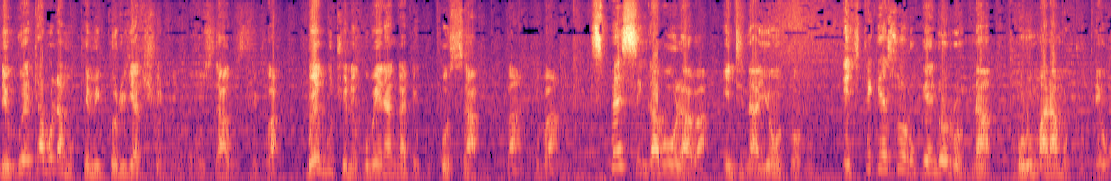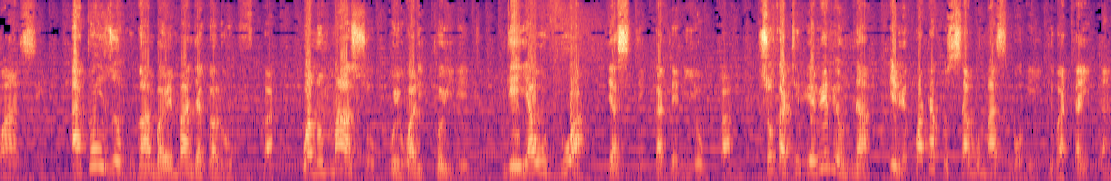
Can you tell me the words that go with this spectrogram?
ne gwetabula mu chemical reaction ne gubuzaabuzibwa. Bwe gutyo ne gubeera nga tegukosa bantu bano space nga boolaba nti nayo ntono ekitegeeza olugendo lwonna mulumala mutudde wansi. Ate oyinza okugamba wemba njagala okufuka wano maaso we wali toilet ng'eyawuddwa just kateni yokka. So kati byebyo byonna ebikwata ku submersible eyitibwa titan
